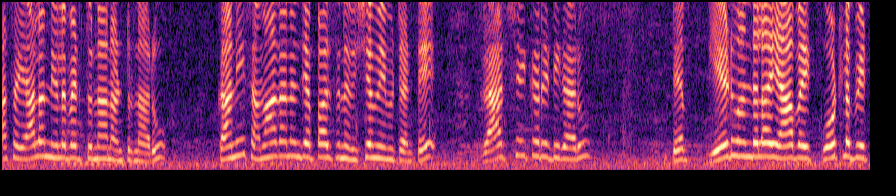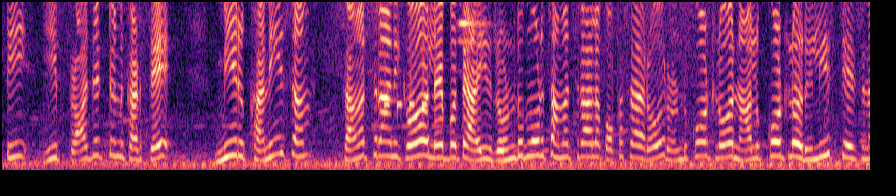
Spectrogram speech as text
ఆశయాలను నిలబెడుతున్నాను అంటున్నారు. కానీ సమాధానం చెప్పాల్సిన విషయం ఏమిటంటే రాజశేఖర రెడ్డి గారు డెబ్ ఏడు వందల యాభై కోట్లు పెట్టి ఈ ప్రాజెక్టును కడితే మీరు కనీసం సంవత్సరానికో లేకపోతే ఐదు రెండు మూడు సంవత్సరాలకు ఒకసారో రెండు కోట్లో నాలుగు కోట్లో రిలీజ్ చేసిన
